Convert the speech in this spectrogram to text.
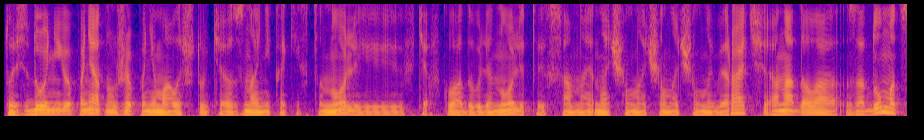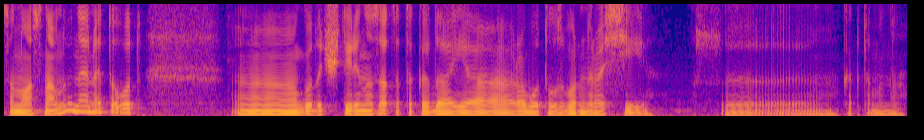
то есть до нее, понятно, уже понималось, что у тебя знаний каких-то ноль, и в тебя вкладывали ноль, и ты их сам начал, начал, начал набирать. Она дала задуматься, но основной, наверное, это вот э, года четыре назад, это когда я работал в сборной России. Э, как там она,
